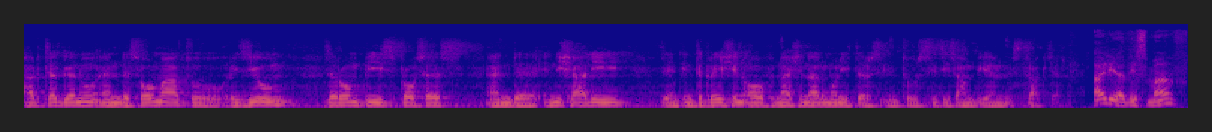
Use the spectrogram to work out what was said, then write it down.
Artaganu and SSOMA to resume the Rome peace process and uh, initially the integration of national monitors into CTSAMVM structure. Earlier this month,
